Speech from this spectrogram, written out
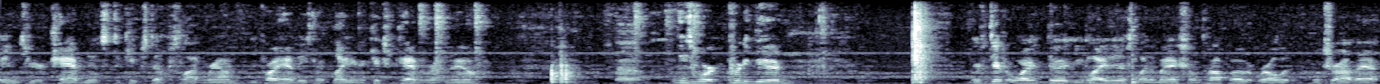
into your cabinets to keep stuff sliding around. You probably have these laying in your kitchen cabinet right now. Uh, these work pretty good. There's different ways to do it. You can lay this, lay the mesh on top of it, roll it. We'll try that.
